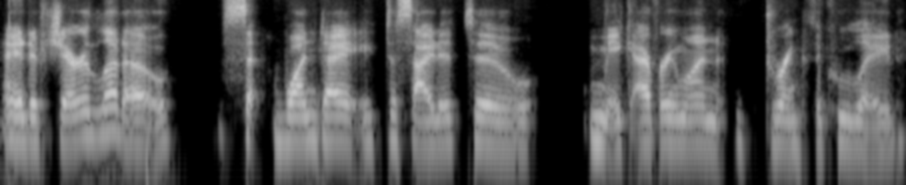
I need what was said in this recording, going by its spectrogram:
And if Jared Leto one day decided to make everyone drink the Kool Aid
